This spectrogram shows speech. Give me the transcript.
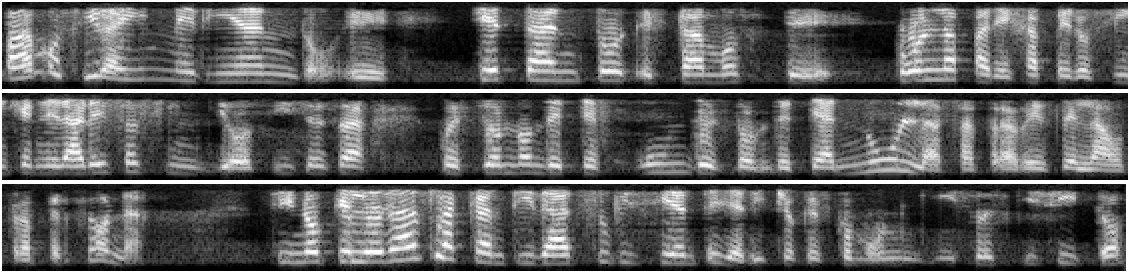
vamos a ir ahí mediando eh, qué tanto estamos eh, con la pareja, pero sin generar esa simbiosis, esa cuestión donde te fundes, donde te anulas a través de la otra persona, sino que le das la cantidad suficiente, ya he dicho que es como un guiso exquisito,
